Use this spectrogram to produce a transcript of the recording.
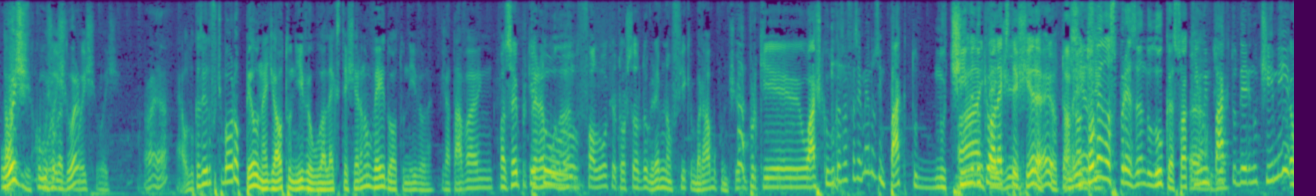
Hoje, como Hoje, jogador? Hoje, hoje. Ah, é? É, o Lucas veio do futebol europeu, né? De alto nível. O Alex Teixeira não veio do alto nível, né? Já tava em. Mas aí por que Perambulando. tu falou que o torcedor do Grêmio não fique brabo contigo? É, porque eu acho que o Lucas vai fazer menos impacto no time Ah, do que o Alex entendi. Teixeira. É, eu também, não tô assim. menosprezando o Lucas, só que É, o impacto dele no time Eu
